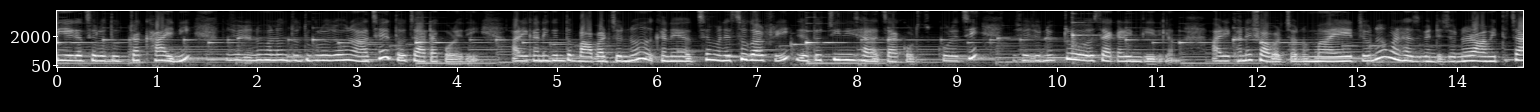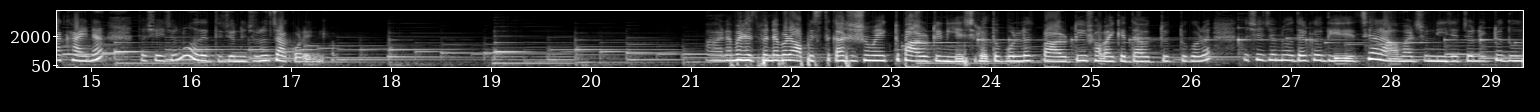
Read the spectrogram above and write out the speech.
দিয়ে গেছিল, দুধটা খাইনি, তো সেই জন্য ভাবলাম দুধগুলো যখন আছে তো চাটা করে দিই। আর এখানে কিন্তু বাবার জন্য এখানে হচ্ছে মানে সুগার ফ্রি যেহেতু চিনি ছাড়া চা করেছি, তো সেই জন্য একটু স্যাকারিন দিয়ে দিলাম। আর এখানে সবার জন্য, মায়ের জন্য, আমার হাজব্যান্ডের জন্য, আর আমি তো চা খাই না, তো সেই জন্য ওদের দুজনের জন্য চা করে নিলাম। আর আমার হাজব্যান্ড আবার অফিস থেকে আসার সময় একটু পাউরুটি নিয়েছিল, তো বলল পাউরুটি সবাইকে দাও একটু একটু করে। তো সেই জন্য ওদেরকেও দিয়ে দিচ্ছি আর আমার জন্য নিজের জন্য একটু দুধ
